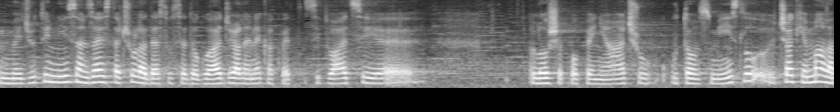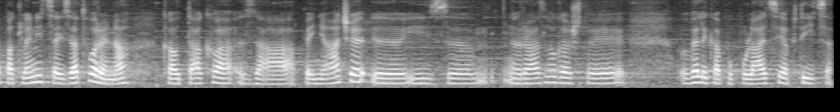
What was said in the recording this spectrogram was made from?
međutim, nisam zaista čula da su se događale nekakve situacije loše po penjaču u tom smislu. Čak je mala paklenica i zatvorena kao takva za penjače e, iz e, razloga što je velika populacija ptica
